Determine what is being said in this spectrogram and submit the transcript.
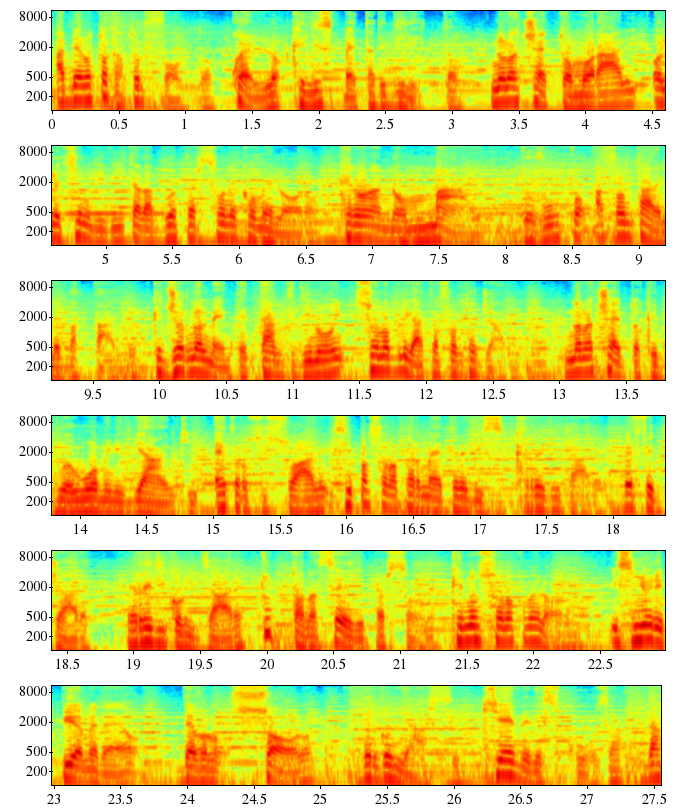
abbiano toccato il fondo, quello che gli spetta di diritto. Non accetto morali o lezioni di vita da due persone come loro, che non hanno mai dovuto affrontare le battaglie che giornalmente tanti di noi sono obbligati a fronteggiare. Non accetto che due uomini bianchi eterosessuali si possano permettere di screditare, beffeggiare e ridicolizzare tutta una serie di persone che non sono come loro. I signori Pio e Amedeo devono solo vergognarsi, chiedere scusa da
